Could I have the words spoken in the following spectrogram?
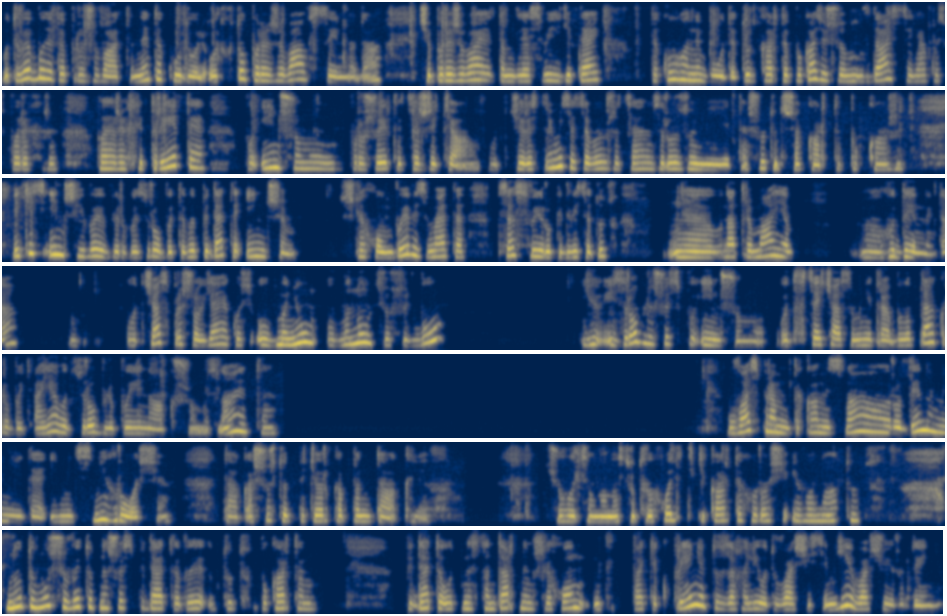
От ви будете проживати не таку долю. От хто переживав сильно, да? чи переживає там для своїх дітей, такого не буде. Тут карти показують, що вдасться якось перехитрити, по-іншому прожити це життя. От через три місяці ви вже це зрозумієте. Що тут ще карти покажуть? Якийсь інший вибір ви зробите, ви підете іншим шляхом. Ви візьмете все в свої руки. Дивіться, тут е, вона тримає е, годинник. Да? От час прийшов, я якось обманю, обману цю судьбу і, зроблю щось по-іншому. От в цей час мені треба було б так робити, а я от зроблю по-інакшому, знаєте? У вас прям така міцна родина мені йде і міцні гроші. Так, а що ж тут п'ятерка пентаклів? Чого це вона у нас тут виходить? Такі карти хороші, і вона тут. Ну, тому що ви тут на щось підете. Ви тут по картам підете от нестандартним шляхом, так як прийнято взагалі от у вашій сім'ї, вашій родині.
